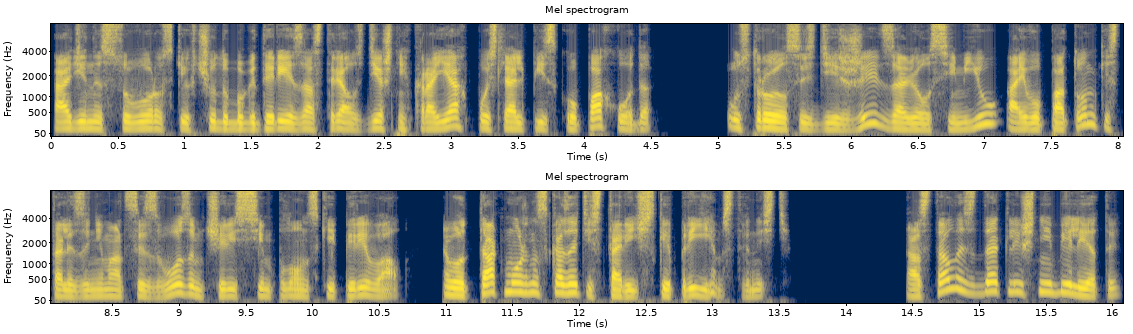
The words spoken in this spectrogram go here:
Один из суворовских чудо-богатырей застрял в здешних краях после альпийского похода. Устроился здесь жить, завел семью, а его потомки стали заниматься извозом через Симплонский перевал. Вот так можно сказать историческая преемственность. Осталось сдать лишние билеты.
